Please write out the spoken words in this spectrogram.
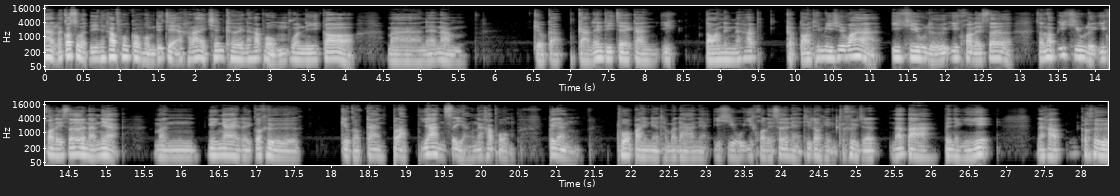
อ่าแล้วก็สวัสดีนะครับพบกับผมดีเจอัคราอีกเช่นเคยนะครับผมวันนี้ก็มาแนะนำเกี่ยวกับการเล่นดีเจกันอีกตอนหนึ่งนะครับ กับตอนที่มีชื่อว่า EQ หรือ Equalizer สำหรับ EQ หรือ Equalizer นั้นเนี่ย มันง่ายๆเลยก็คือเกี่ยวกับการปรับย่านเสียงนะครับผม ก็อย่างทั่วไปเนี่ยธรรมดาเนี่ย EQ Equalizer เนี่ยที่เราเห็นก็คือจะหน้าตาเป็นอย่างนี้นะครับ ก็คือ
